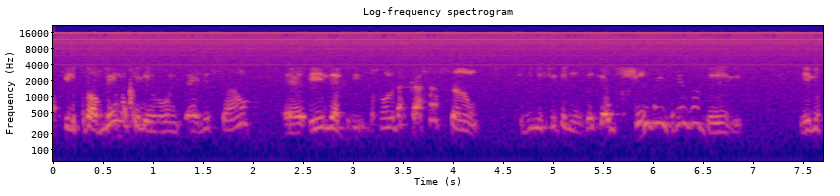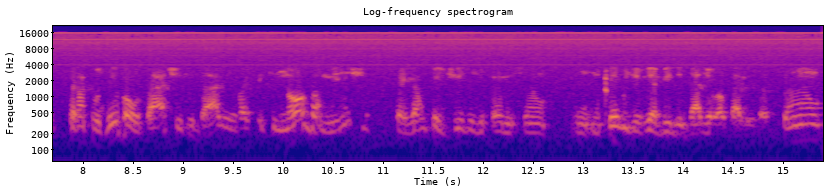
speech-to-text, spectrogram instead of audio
aquele problema que levou à interdição, é, ele abrir. Estamos falando da cassação, significa dizer que é o fim da empresa dele. Ele, para poder voltar à atividade, ele vai ter que novamente pegar um pedido de permissão, um, um termo de viabilidade e localização,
